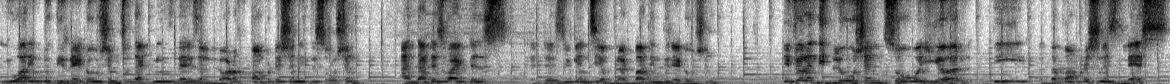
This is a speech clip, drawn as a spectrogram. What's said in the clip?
you are into the red ocean so that means there is a lot of competition in this ocean and that is why it is it is you can see a bloodbath in the red ocean if you're in the blue ocean so over here the the competition is less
